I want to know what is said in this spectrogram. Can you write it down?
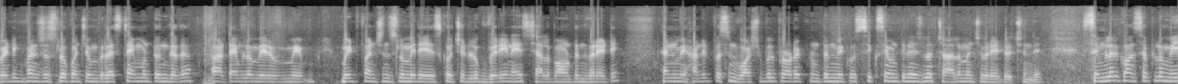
వెడ్డింగ్ ఫంక్షన్స్లో కొంచెం రెస్ట్ టైం ఉంటుంది కదా. ఆ టైంలో మీరు మిడ్ ఫంక్షన్స్లో మీరు వేసుకోవచ్చు. ఇట్ లుక్ వెరీ నైస్ చాలా బాగుంటుంది. వెరైటీ అండ్ మీ హండ్రెడ్ పర్సెంట్ వాషబుల్ ప్రోడక్ట్ ఉంటుంది. మీకు సిక్స్ సెవెంటీ రేంజ్లో చాలా మంచి వెరైటీ వచ్చింది. సిమిలర్ కాన్సెప్ట్లో మీ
